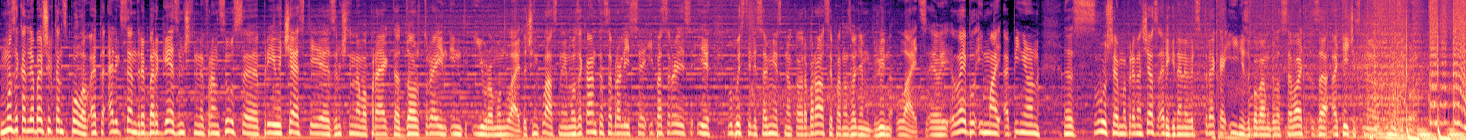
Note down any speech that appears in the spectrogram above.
Музыка для больших танцполов. Это Александр Берге, замечательный француз, э, при участии замечательного проекта Door Train in Euro Moonlight. Очень классные музыканты собрались и постарались и выпустили совместную коллаборацию под названием Green Lights. Э, лейбл In My Opinion. Э, слушаем мы прямо сейчас оригинальную версию трека и не забываем голосовать за отечественную музыку.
